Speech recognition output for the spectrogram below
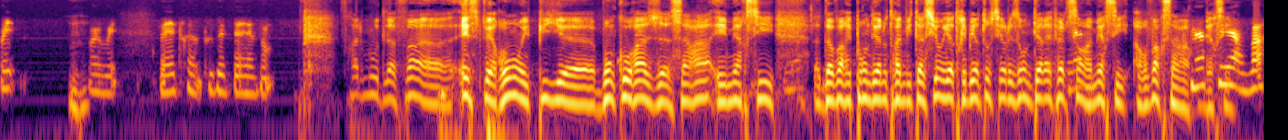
Oui, mhm. oui, oui, vous avez tout à fait raison. Ce sera le mot de la fin, euh, espérons. Et puis, euh, bon courage, Sarah, et merci, d'avoir répondu à notre invitation. Et à très bientôt sur les ondes TRFL 100. Merci. Au revoir, Sarah. Merci, merci. au revoir.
